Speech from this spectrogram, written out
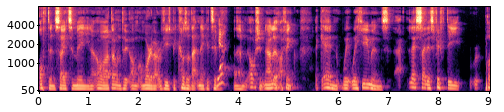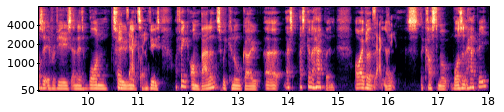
often say to me, you know, oh, I don't want to. I'm, I'm worried about reviews because of that negative yeah. um, option. Now, look, I think again, we're, we're, humans. Let's say there's 50 positive reviews and there's one, two exactly. negative reviews. I think on balance, we can all go, uh, that's that's going to happen. Either exactly. you know, the customer wasn't happy,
